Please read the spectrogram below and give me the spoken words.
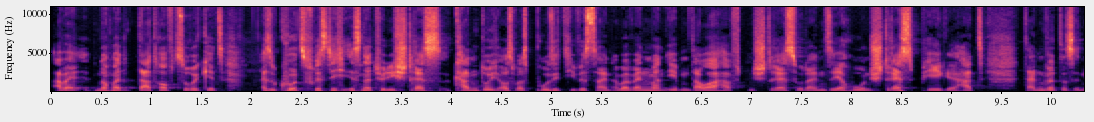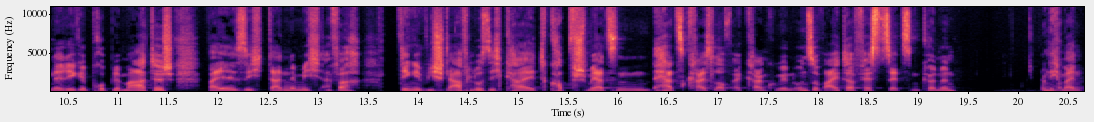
Aber nochmal darauf zurück jetzt also kurzfristig ist natürlich Stress, kann durchaus was Positives sein. Aber wenn man eben dauerhaften Stress oder einen sehr hohen Stresspegel hat, dann wird das in der Regel problematisch, weil sich dann nämlich einfach Dinge wie Schlaflosigkeit, Kopfschmerzen, Herz-Kreislauf-Erkrankungen und so weiter festsetzen können. Und ich meine,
